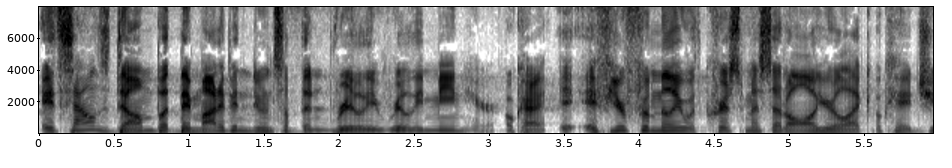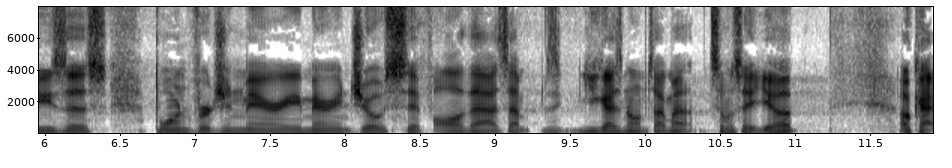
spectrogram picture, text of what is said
it sounds dumb, but they might have been doing something really, really mean here, okay? If you're familiar with Christmas at all, you're like, okay, Jesus, born Virgin Mary, Mary and Joseph, all of that. that you guys know what I'm talking about? Someone say, yup. Okay,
